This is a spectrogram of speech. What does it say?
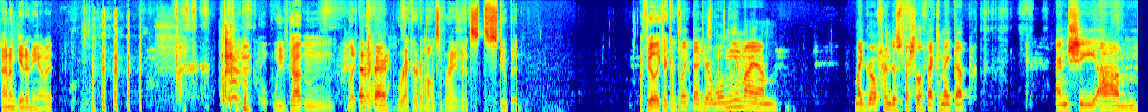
I don't get any of it. We've gotten like That's record, fair. record amounts of rain. It's stupid. I feel like I it's complained like that here. Well, me and my um my girlfriend does special effects makeup, and she um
